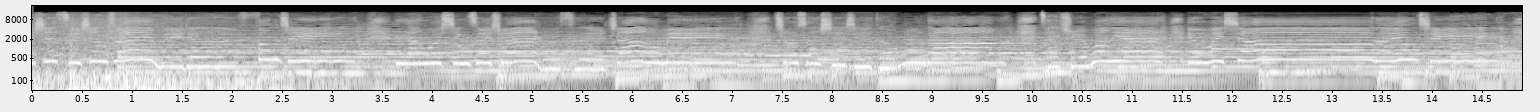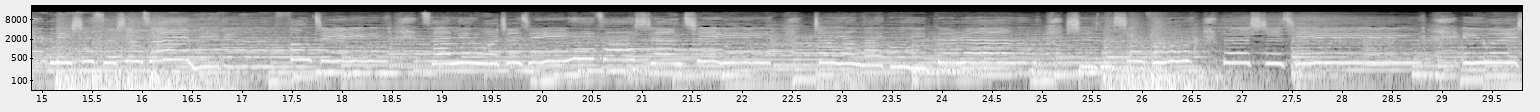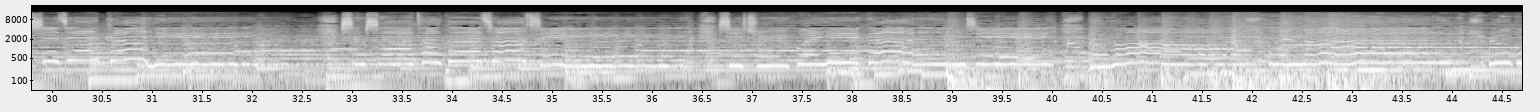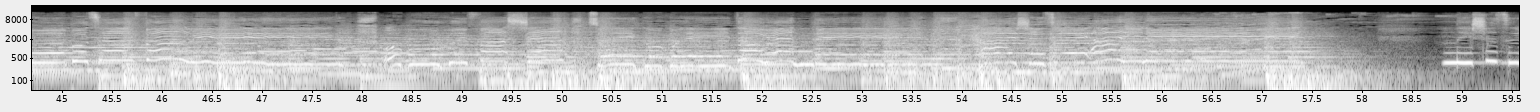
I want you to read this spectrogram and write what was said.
你是此生最美的风景，让我心碎却如此着迷。就算世界动荡，再绝望也有微笑的勇气。你是此生最美的风景，才令我至今一再想起，时间可以像沙滩和潮汐。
